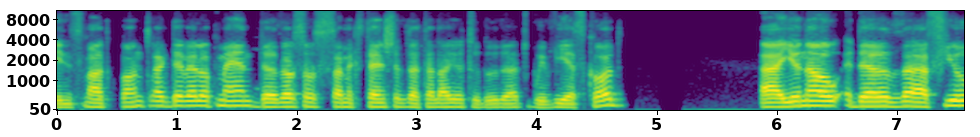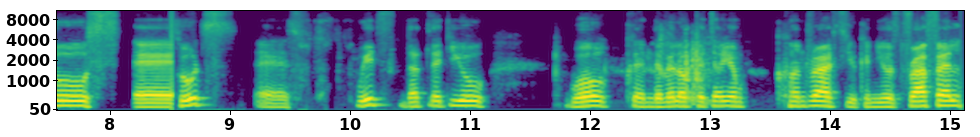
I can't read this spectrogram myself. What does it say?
in smart contract development. There's also some extensions that allow you to do that with VS Code. Uh, you know, there's a few uh, suits, uh, suites that let you work and develop Ethereum contracts. You can use Truffle.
